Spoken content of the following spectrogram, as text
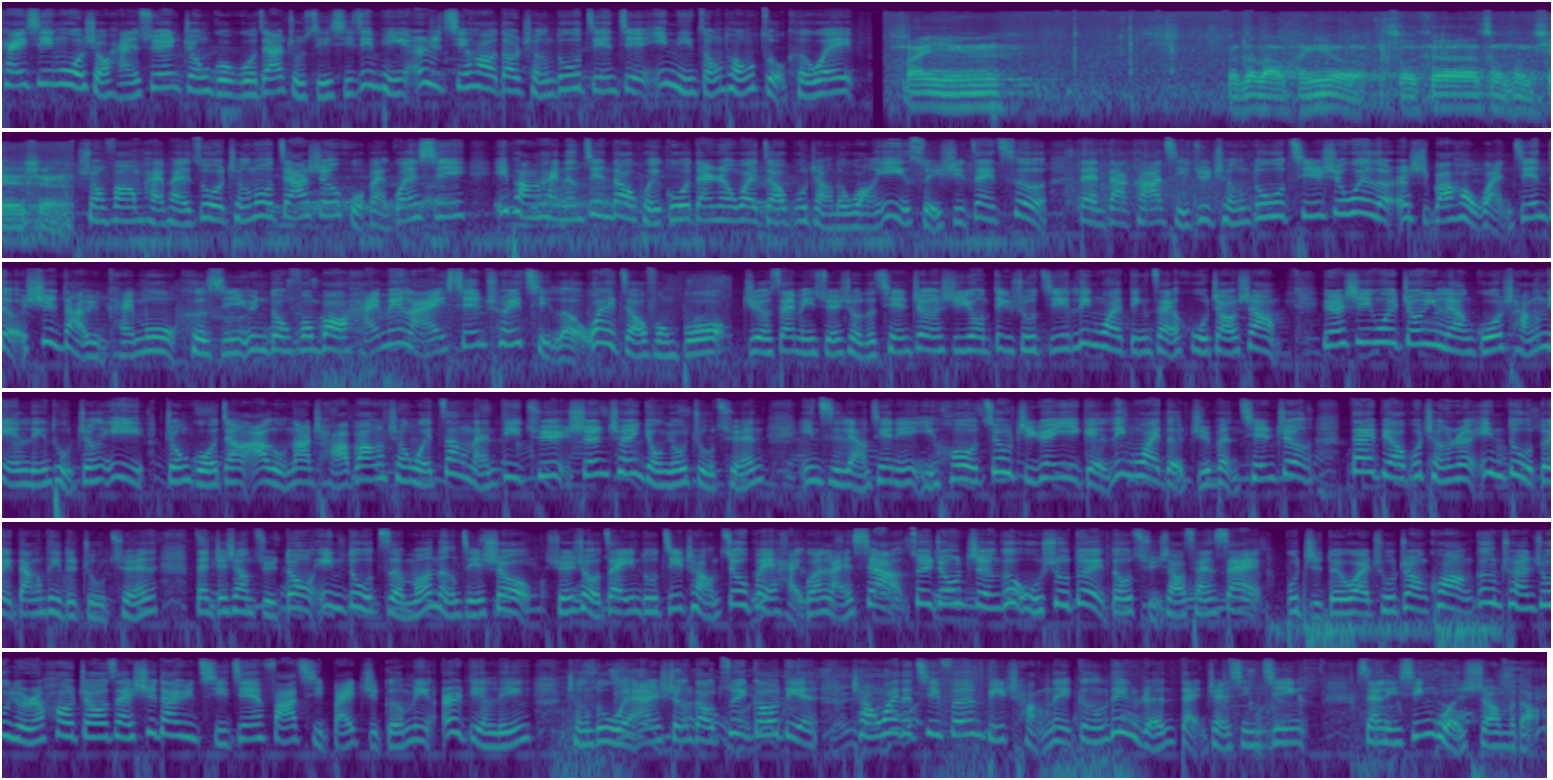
开心握手寒暄，中国国家主席习近平二十七号到成都接见印尼总统佐科威，欢迎。我的老朋友佐科总统先生，双方排排坐，承诺加深伙伴关系。一旁还能见到回国担任外交部长的王毅随时在侧。但大咖齐聚成都，其实是为了二十八号晚间的世大运开幕。可惜运动风暴还没来，先吹起了外交风波。只有三名选手的签证是用订书机另外钉在护照上。原来是因为中印两国常年领土争议，中国将阿鲁纳查邦称为藏南地区，声称拥有主权，因此两千年以后就只愿意。递给另外的纸本签证，代表不承认印度对当地的主权。但这项举动，印度怎么能接受？选手在印度机场就被海关拦下，最终整个武术队都取消参赛。不止对外出状况，更传出有人号召在世大运期间发起白纸革命二点零，成都维安升到最高点，场外的气氛比场内更令人胆战心惊。三立新闻报道。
